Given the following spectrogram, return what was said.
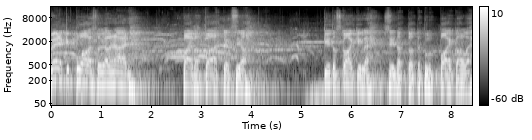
meidänkin puolesta vielä näin päivän päätteeksi ja kiitos kaikille siitä, että olette tullut paikalle.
